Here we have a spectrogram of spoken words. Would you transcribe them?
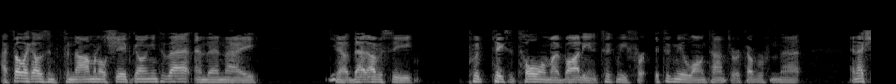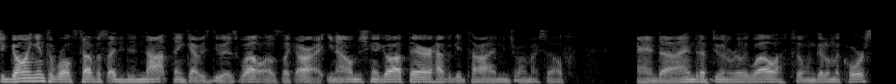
I felt like I was in phenomenal shape going into that, and then I, you know, that obviously put takes a toll on my body, and it took me for it took me a long time to recover from that. And actually, going into World's Toughest, I did not think I was doing as well. I was like, all right, you know, I'm just gonna go out there, have a good time, enjoy myself, and uh, I ended up doing really well. I was feeling good on the course.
